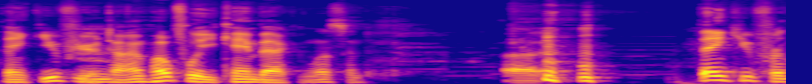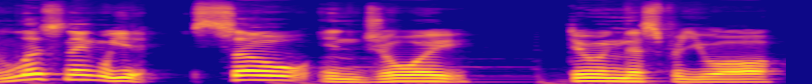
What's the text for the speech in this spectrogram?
Thank you for your Mm. time. Hopefully, you came back and listened. Uh, thank you for listening. We so enjoy doing this for you all.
